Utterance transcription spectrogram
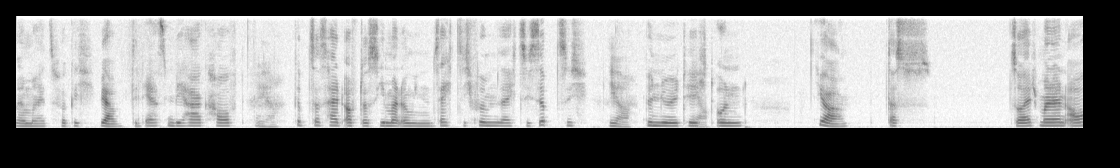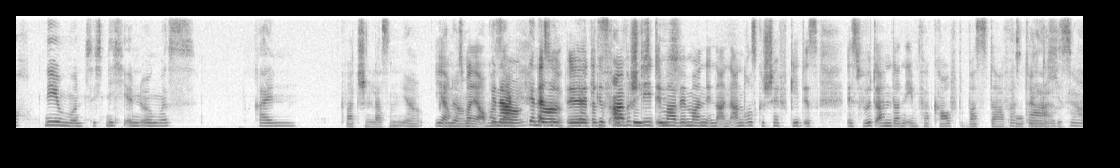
wenn man jetzt wirklich ja, den ersten BH kauft, Ja. gibt es das halt oft, dass jemand irgendwie einen 60, 65, 70 Ja. benötigt. Und ja, das sollte man dann auch nehmen und sich nicht in irgendwas rein. Quatschen lassen. Ja, Ja, genau. muss man ja auch mal genau, sagen. Genau. Also äh, Ja, die Gefahr besteht wichtig. immer, wenn man in ein anderes Geschäft geht, ist, es wird einem dann eben verkauft, was da Was da vorrätig ist, ist. ja.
